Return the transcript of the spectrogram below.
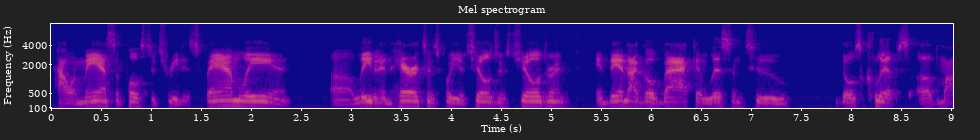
how a man's supposed to treat his family, and uh, leave an inheritance for your children's children. And then I go back and listen to those clips of my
